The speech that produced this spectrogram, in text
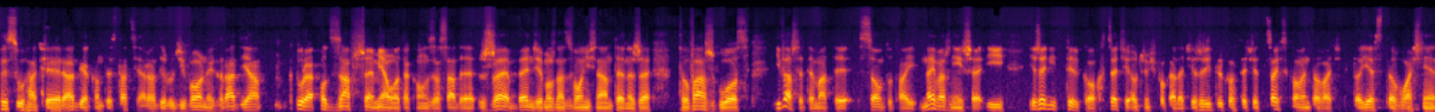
Wysłuchacie radia Kontestacja, Radio Ludzi Wolnych, radia, które od zawsze miało taką zasadę, że będzie można dzwonić na antenę, że to wasz głos i wasze tematy są tutaj najważniejsze i jeżeli tylko chcecie o czymś pogadać, jeżeli tylko chcecie coś skomentować, to jest to właśnie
